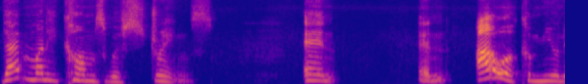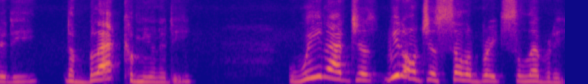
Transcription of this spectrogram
That money comes with strings, and and our community, the black community, we not just we don't just celebrate celebrity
